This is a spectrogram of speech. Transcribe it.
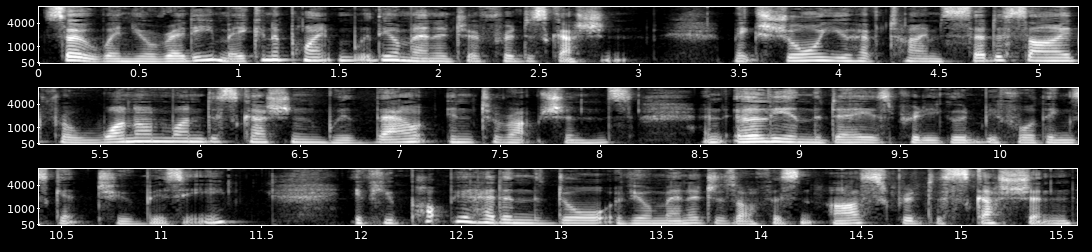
So when you're ready, make an appointment with your manager for a discussion. Make sure you have time set aside for a one on one discussion without interruptions. And early in the day is pretty good before things get too busy. If you pop your head in the door of your manager's office and ask for a discussion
